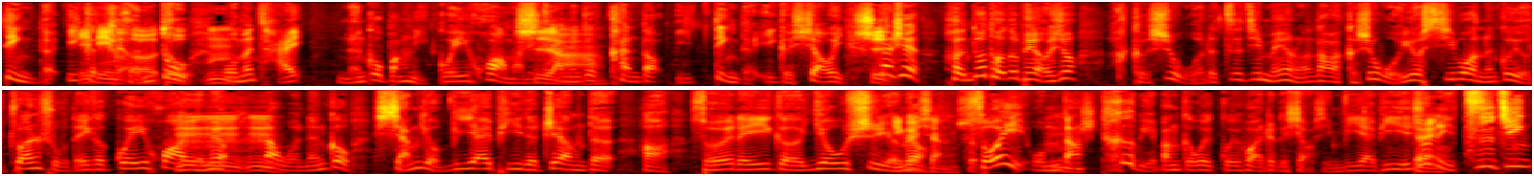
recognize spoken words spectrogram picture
定的一个程度，我们才能够帮你规划嘛，你才能够看到一定的一个效益。是，但是很多投资朋友就说啊，可是我的资金没有那么大，可是我又希望能够有专属的一个规划，有没有？那我能够享有 VIP 的这样的啊所谓的一个优势，有没有？所以我们当时特别帮各位规划这个小型 VIP，也就是你资金。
